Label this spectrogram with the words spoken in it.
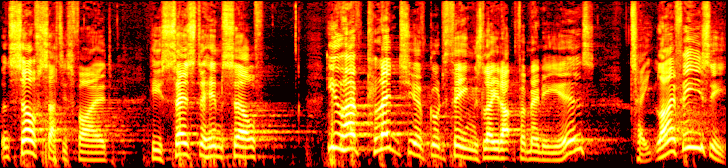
and self satisfied, he says to himself, You have plenty of good things laid up for many years. Take life easy.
